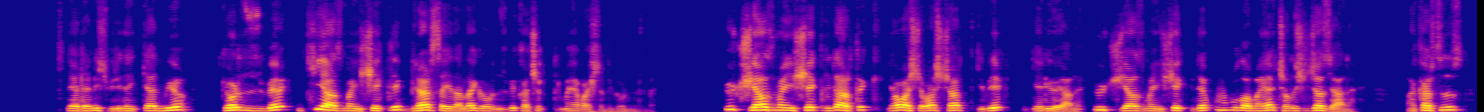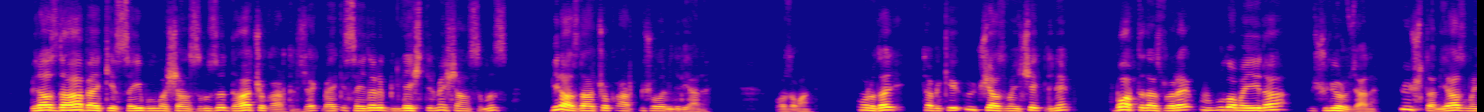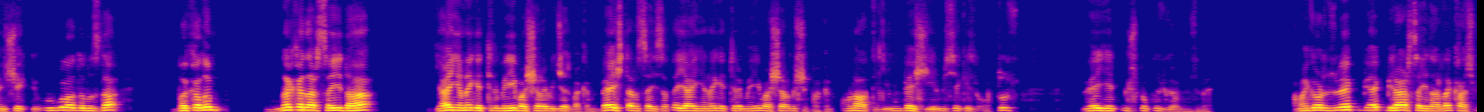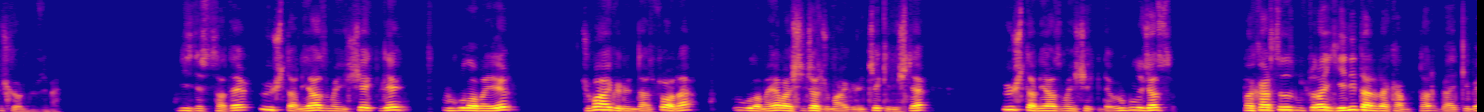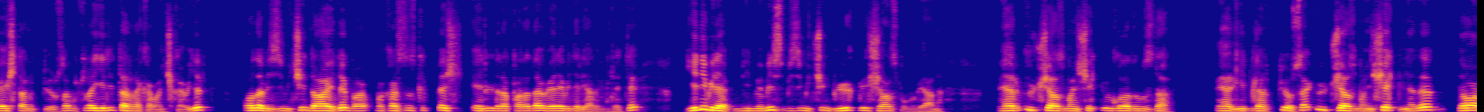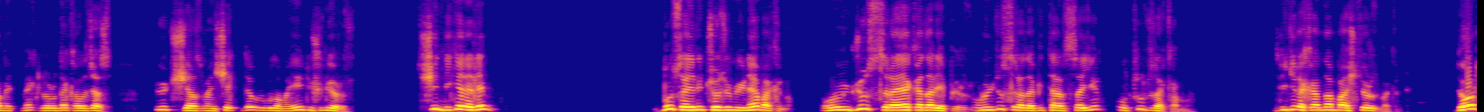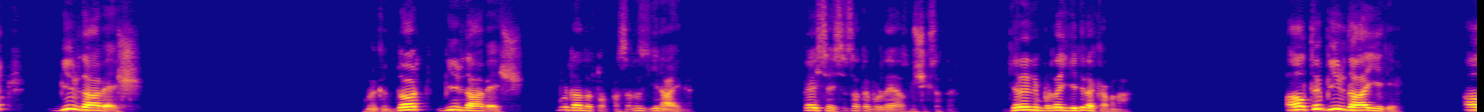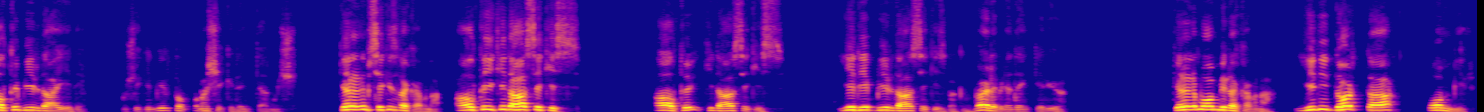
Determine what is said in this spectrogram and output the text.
Diğerlerinin hiçbiri denk gelmiyor. Gördüğünüz gibi 2 yazmayın şekli birer sayılarla gördüğünüz gibi kaçırttırmaya başladı gördüğünüz gibi. 3 yazmayın şekli de artık yavaş yavaş şart gibi geliyor yani. 3 yazmayın şekli de uygulamaya çalışacağız yani. Bakarsınız biraz daha belki sayı bulma şansımızı daha çok artıracak. Belki sayıları birleştirme şansımız biraz daha çok artmış olabilir yani. O zaman. Onu da tabii ki 3 yazmayın şeklini bu haftadan sonra uygulamayı da düşünüyoruz yani. 3 tane yazmayın şekli uyguladığımızda bakalım ne kadar sayı daha yan yana getirmeyi başarabileceğiz. Bakın 5 tane sayısı da yan yana getirmeyi başarmışız. Bakın 16, 25, 28, 30 ve 79 gördüğünüz gibi. Ama gördüğünüz gibi hep, hep birer sayılarla kaçmış gördüğünüz gibi. Biz de zaten 3 tane yazmayın şekli uygulamayı Cuma gününden sonra uygulamaya başlayacağız. Cuma günü çekilişte. 3 tane yazmayın şeklinde uygulayacağız. Bakarsınız bu sıra 7 tane rakam tutar. Belki 5 tane tutuyorsa bu sıra 7 tane rakama çıkabilir. O da bizim için daha iyidir. Bakarsınız 45-50 lira para da verebilir yani ücreti. 7 bile bilmemiz bizim için büyük bir şans olur yani. Eğer 3 yazmayın şekli uyguladığımızda eğer 7'ler tutuyorsa 3 yazmayın şekline de devam etmek zorunda kalacağız. 3 yazmayın şeklinde uygulamayı düşünüyoruz. Şimdi gelelim bu sayının çözümlüğüne bakın. 10. sıraya kadar yapıyoruz. 10. sırada bir tane sayı 30 rakamı. Birinci rakamdan başlıyoruz bakın. 4, bir daha 5. Bakın 4, bir daha 5. Buradan da toplasanız yine aynı. 5 sayısı zaten burada yazmışık zaten. Gelelim burada 7 rakamına. 6, bir daha 7. 6, bir daha 7. Bu şekilde bir toplama şekli denk gelmiş. Gelelim 8 rakamına. 6, 2 daha 8. 6, 2 daha 8. 7, 1 daha 8. Bakın böyle bile denk geliyor. Gelelim 11 rakamına. 7, 4 daha 11.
